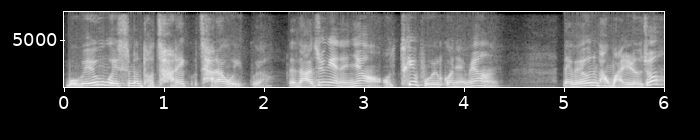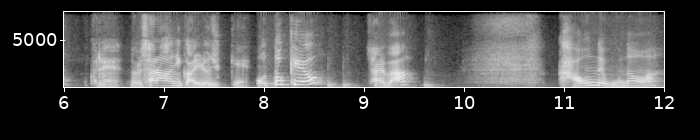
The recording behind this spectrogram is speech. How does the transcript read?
뭐 외우고 있으면 더 잘해, 잘하고 있고요. 나중에는요, 어떻게 보일 거냐면, 내 외우는 방법 알려줘? 그래, 널 사랑하니까 알려줄게. 어떻게요? 잘 봐. 가운데 뭐 나와?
